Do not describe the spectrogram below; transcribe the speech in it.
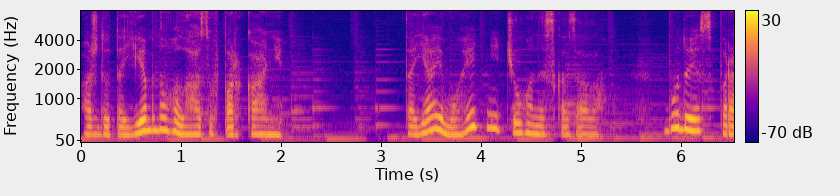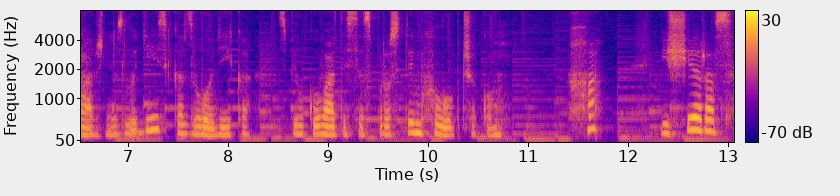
аж до таємного лазу в паркані. Та я йому геть нічого не сказала. Буду я справжня злодійська злодійка спілкуватися з простим хлопчиком. Ха! І ще раз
